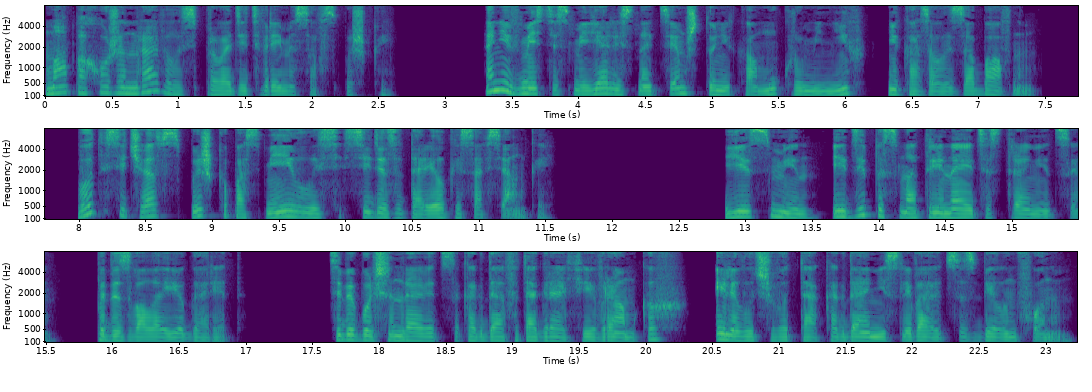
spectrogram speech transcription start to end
Ма, похоже, нравилось проводить время со вспышкой. Они вместе смеялись над тем, что никому, кроме них, не казалось забавным. Вот и сейчас вспышка посмеивалась, сидя за тарелкой с овсянкой. «Ясмин, иди посмотри на эти страницы», — подозвала ее Гарет. «Тебе больше нравится, когда фотографии в рамках или лучше вот так, когда они сливаются с белым фоном.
